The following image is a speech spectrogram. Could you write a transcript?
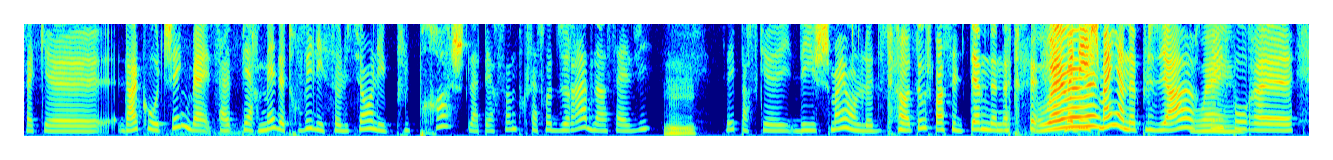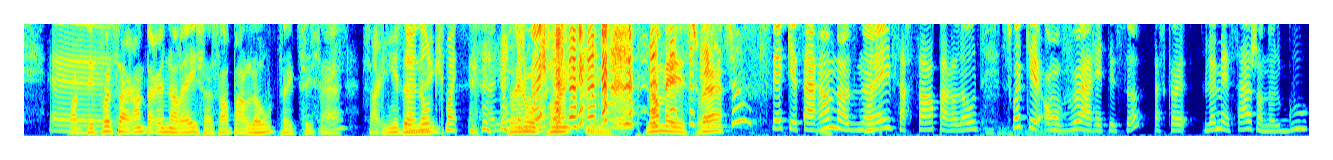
Fait que euh, dans le coaching, ben, ça permet de trouver les solutions les plus proches de la personne pour que ça soit durable dans sa vie. Mm. Parce que des chemins, on l'a dit tantôt, je pense que c'est le thème de notre. Ouais, Mais ouais, des ouais. chemins, il y en a plusieurs, tu sais, Ouais. pour. euh, euh, des fois, ça rentre par une oreille, ça sort par l'autre. Fait que, tu sais, ça Ouais. n'a rien C'est un donné. autre chemin. C'est un autre chemin. non, mais Il y a souvent, quelque chose qui fait que ça rentre dans une Ouais. oreille et ça ressort par l'autre. Soit qu'on veut arrêter ça, parce que le message, on a le goût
